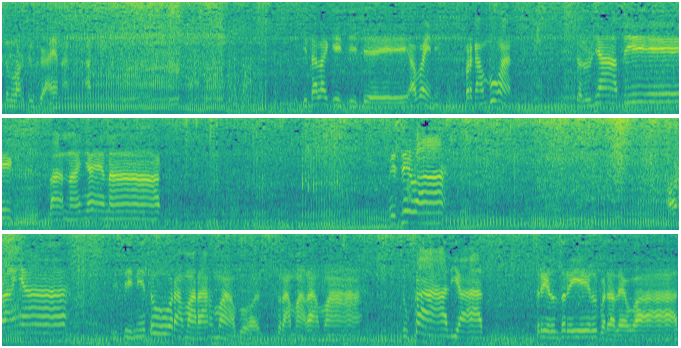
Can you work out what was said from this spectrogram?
keluar juga enak. Kita lagi di, di apa ini? Perkampungan. Jalurnya asik tanahnya enak. Misi pak. Orangnya di sini tuh ramah-ramah bos. Ramah-ramah. Suka lihat trail-trail pada lewat.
